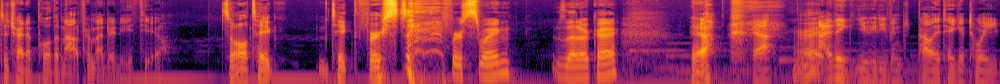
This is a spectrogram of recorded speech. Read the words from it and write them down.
to try to pull them out from underneath you. So I'll take take the first first swing. Is that okay? Yeah. Yeah. All right. I think you could even probably take it to where you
